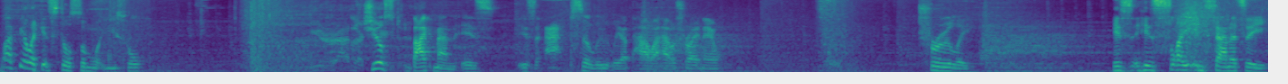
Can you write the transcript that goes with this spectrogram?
But I feel like it's still somewhat useful. Just Bagman is is absolutely a powerhouse right now. Truly. His, his slight insanity,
